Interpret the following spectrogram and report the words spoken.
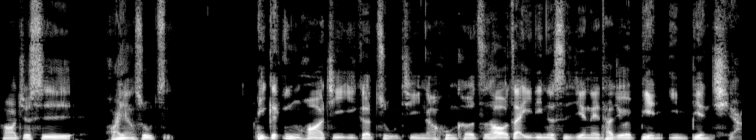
哦，就是环氧树脂。一个硬化剂，一个主剂，然后混合之后，在一定的时间内，它就会变硬变强。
